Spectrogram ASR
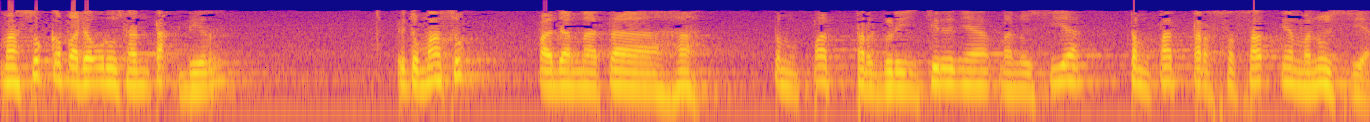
Masuk kepada urusan takdir itu masuk pada matahah. Tempat tergelincirnya manusia, tempat tersesatnya manusia.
